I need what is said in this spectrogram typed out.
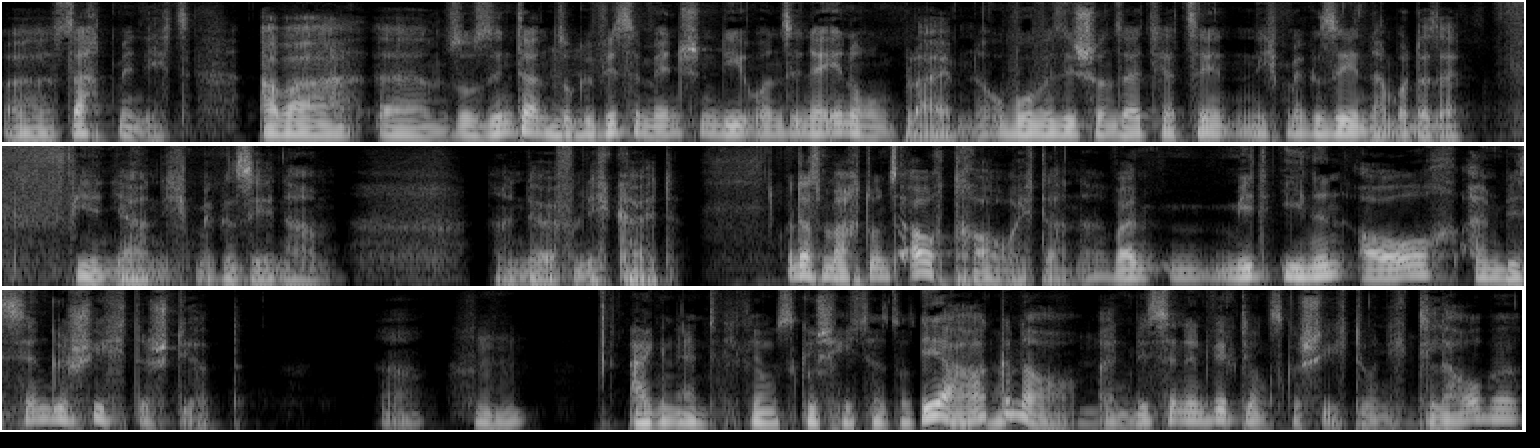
Äh, sagt mir nichts. Aber äh, so sind dann mhm. so gewisse Menschen, die uns in Erinnerung bleiben, ne? obwohl wir sie schon seit Jahrzehnten nicht mehr gesehen haben oder seit vielen Jahren nicht mehr gesehen haben ne, in der Öffentlichkeit. Und das macht uns auch traurig dann, ne? weil mit ihnen auch ein bisschen Geschichte stirbt. Ja. Mhm eigene Entwicklungsgeschichte sozusagen. Ja, ne? genau. Mhm. Ein bisschen Entwicklungsgeschichte. Und ich glaube,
